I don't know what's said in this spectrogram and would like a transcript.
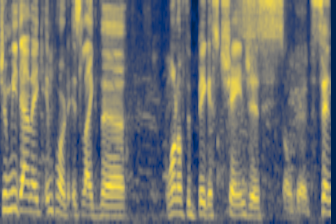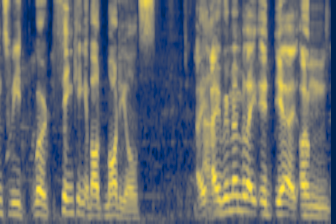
to me dynamic import is like the one of the biggest changes. So good. Since we were thinking about modules. I, I um, remember, like, it, yeah, um,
